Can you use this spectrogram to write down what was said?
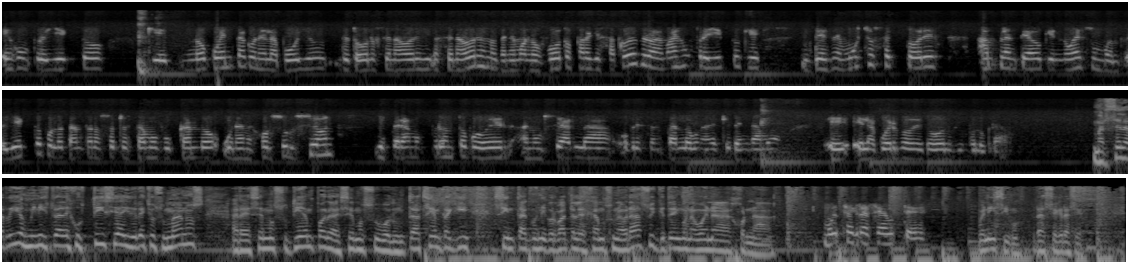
es un proyecto que no cuenta con el apoyo de todos los senadores y las senadoras, no tenemos los votos para que se apruebe, pero además es un proyecto que desde muchos sectores han planteado que no es un buen proyecto, por lo tanto nosotros estamos buscando una mejor solución y esperamos pronto poder anunciarla o presentarla una vez que tengamos eh, el acuerdo de todos los involucrados. Marcela Ríos, ministra de Justicia y Derechos Humanos, agradecemos su tiempo, agradecemos su voluntad. Siempre aquí, sin tacos ni corbata, le dejamos un abrazo y que tenga una buena jornada. Muchas gracias a usted. Buenísimo, gracias, gracias.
